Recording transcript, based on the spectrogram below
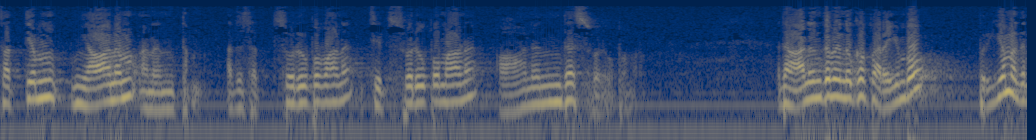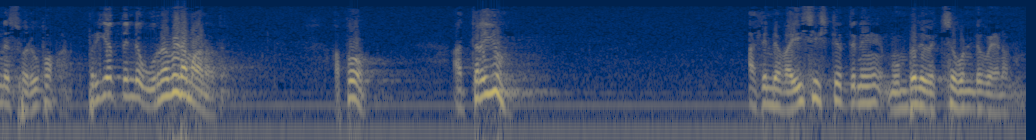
സത്യം ജ്ഞാനം അനന്തം. അത് സത്സ്വരൂപമാണ് ചിത്സ്വരൂപമാണ് ആനന്ദസ്വരൂപമാണ്. അത് ആനന്ദം എന്നൊക്കെ പറയുമ്പോ പ്രിയം അതിന്റെ സ്വരൂപമാണ്. പ്രിയത്തിന്റെ ഉറവിടമാണത് അപ്പോ അത്രയും അതിന്റെ വൈശിഷ്ട്യത്തിന് മുമ്പിൽ വെച്ചുകൊണ്ട് വേണം.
